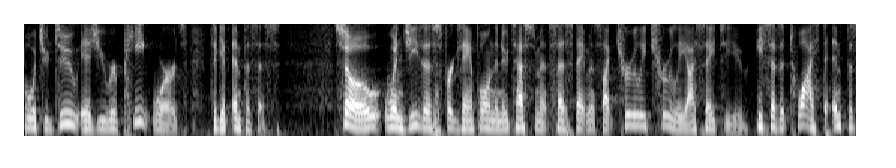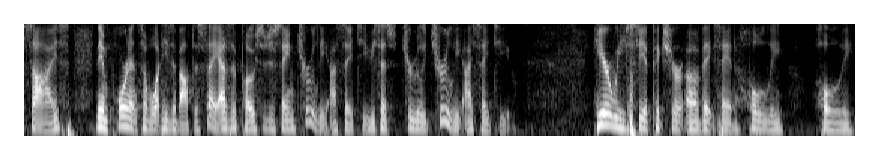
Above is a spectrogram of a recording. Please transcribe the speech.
But what you do is you repeat words to give emphasis. So, when Jesus, for example, in the New Testament says statements like, Truly, truly, I say to you, he says it twice to emphasize the importance of what he's about to say, as opposed to just saying, Truly, I say to you. He says, Truly, truly, I say to you. Here we see a picture of it saying, Holy, holy,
